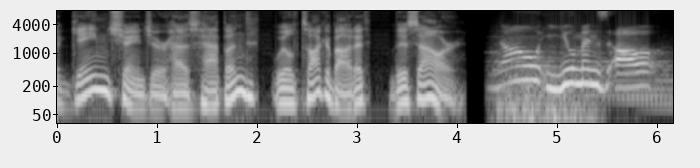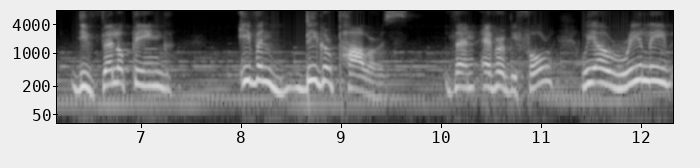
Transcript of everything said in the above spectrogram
A game changer has happened. We'll talk about it this hour. Now humans are developing even bigger powers than ever before. We are really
